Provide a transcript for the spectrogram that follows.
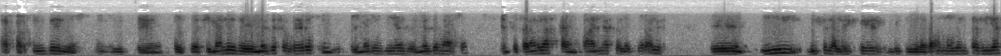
a partir de los eh, pues, finales del mes de febrero, primeros días del mes de marzo, empezarán las campañas electorales. Eh, y dice la ley que durarán 90 días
